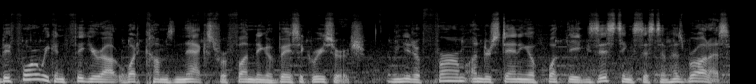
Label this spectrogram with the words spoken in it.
Before we can figure out what comes next for funding of basic research, we need a firm understanding of what the existing system has brought us.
